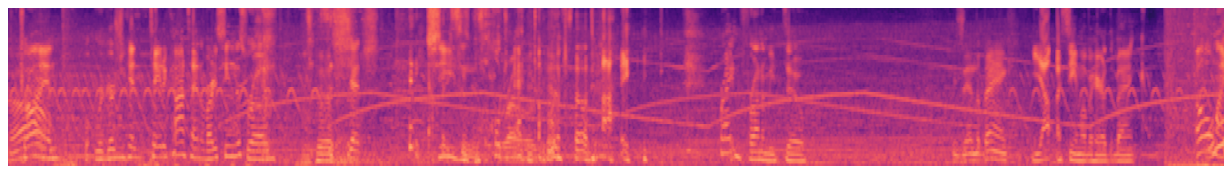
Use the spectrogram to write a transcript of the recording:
Oh. Trying. Regurgitated content. I've already seen this road. Shit. Jesus, this Paul road. died. right in front of me too. He's in the bank. Yep, I see him over here at the bank. Oh my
